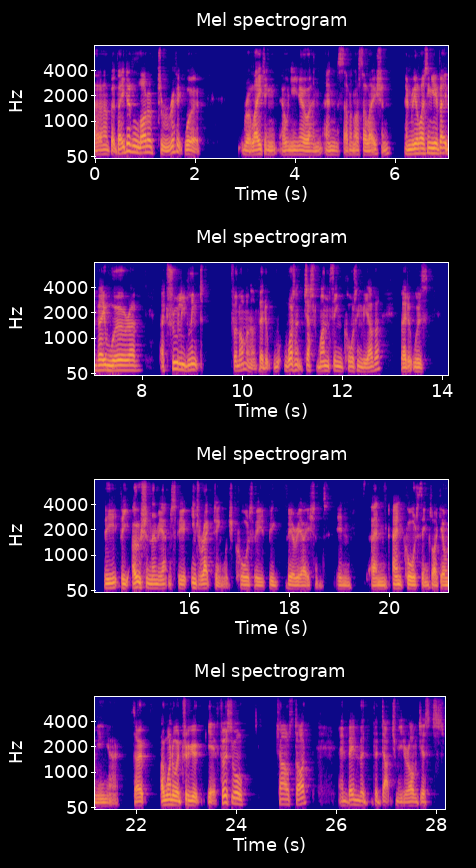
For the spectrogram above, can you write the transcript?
Uh, but they did a lot of terrific work relating El Nino and, and Southern Oscillation and realizing yeah, they, they were a, a truly linked phenomenon, that it wasn't just one thing causing the other, that it was the, the ocean and the atmosphere interacting, which caused these big variations in and and cause things like El Nino. So I want to attribute, yeah, first of all, Charles Todd, and then the, the Dutch meteorologists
